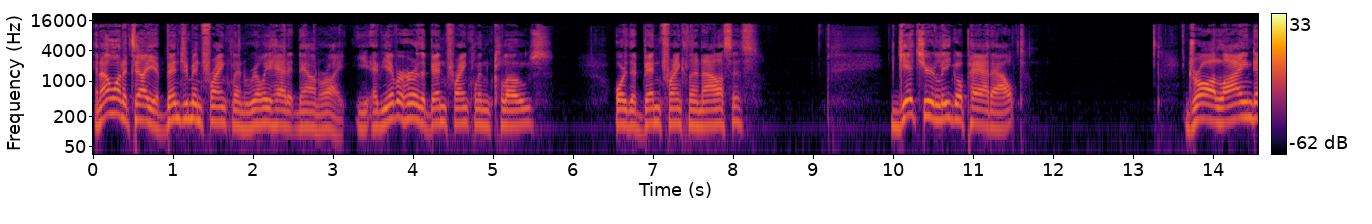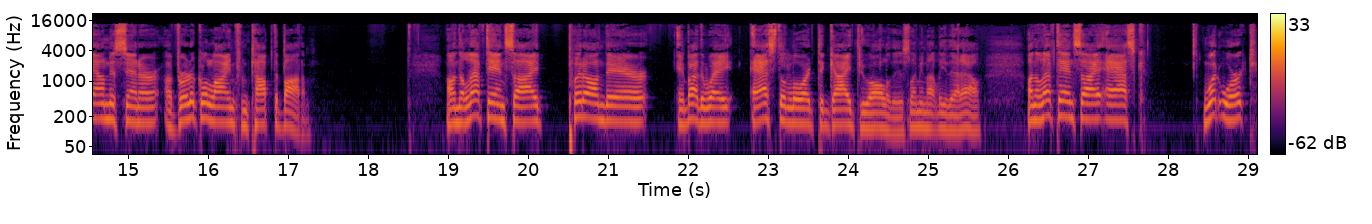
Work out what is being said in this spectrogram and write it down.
And I want to tell you, Benjamin Franklin really had it down right. have you ever heard of the Ben Franklin close or the Ben Franklin analysis? Get your legal pad out. Draw a line down the center, a vertical line from top to bottom. On the left hand side, put on there, and by the way, ask the Lord to guide through all of this. Let me not leave that out. On the left hand side, ask what worked.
